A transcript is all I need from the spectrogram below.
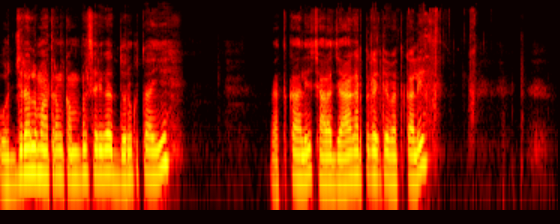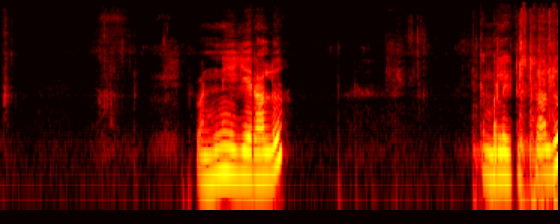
వజ్రాలు మాత్రం కంపల్సరీగా దొరుకుతాయి. వెతకాలి. చాలా జాగ్రత్తగా అయితే వెతకాలి. ఇవన్నీ ఇయ్యే రాళ్ళు. కింబర్లైట్ రాళ్ళు.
